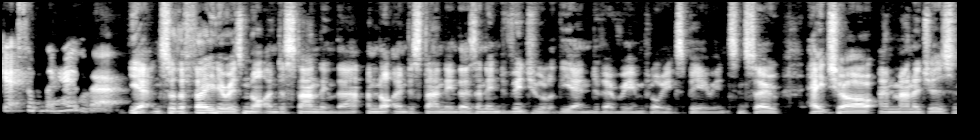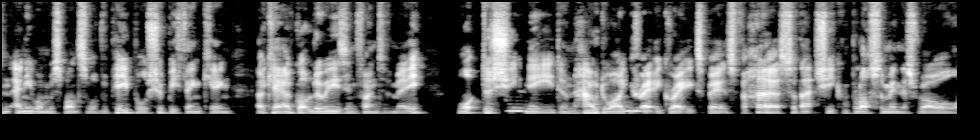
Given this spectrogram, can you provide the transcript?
get something out of it. Yeah, and so the failure is not understanding that and not understanding there's an individual at the end of every employee experience. And so HR and managers and anyone responsible for people should be thinking, okay, I've got Louise in front of me what does she mm. need and how do i mm. create a great experience for her so that she can blossom in this role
